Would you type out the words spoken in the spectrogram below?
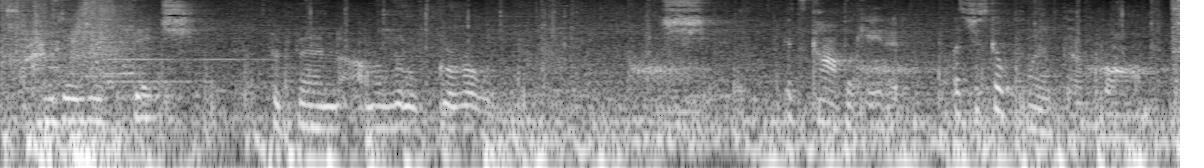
I'm a dangerous bitch. But then I'm a little girl. Shit. It's complicated. Let's just go Plant that bomb.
